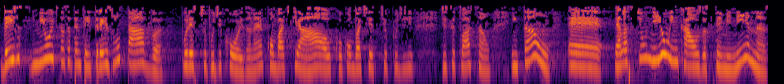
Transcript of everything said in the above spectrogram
desde 1873, lutava por esse tipo de coisa, né? Combatia álcool, combatia esse tipo de, de situação. Então, é, ela se uniu em causas femininas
